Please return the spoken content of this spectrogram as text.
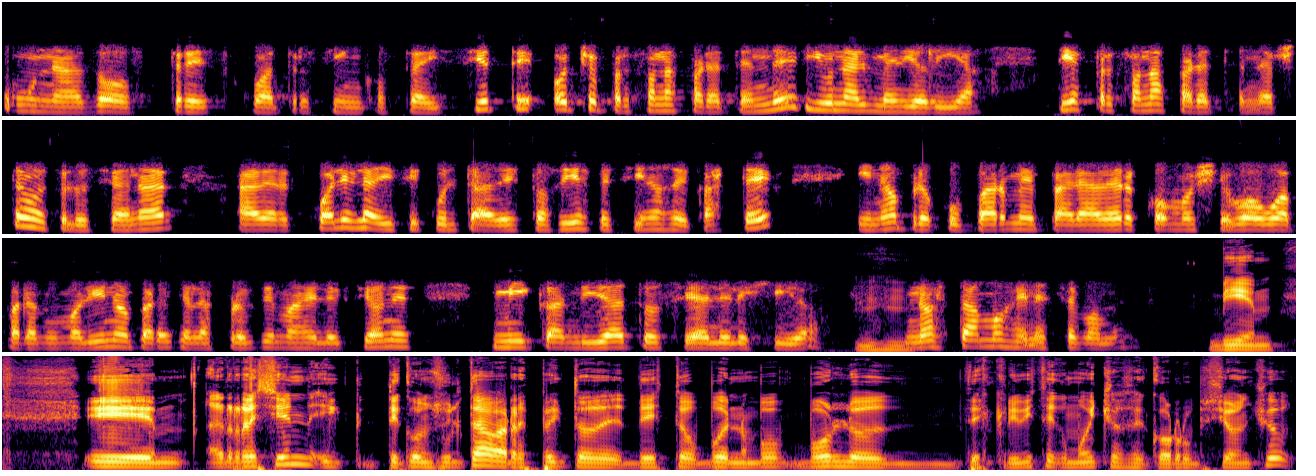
una, dos, tres, cuatro, cinco, seis, siete, ocho personas para atender y una al mediodía. Diez personas para atender. Yo tengo que solucionar, a ver, cuál es la dificultad de estos diez vecinos de Castex y no preocuparme para ver cómo llevo agua para mi molino para que en las próximas elecciones mi candidato sea el elegido. No estamos en ese momento. Bien. Eh, recién eh, te consultaba respecto de, esto, bueno, vos, lo describiste como hechos de corrupción. Yo,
